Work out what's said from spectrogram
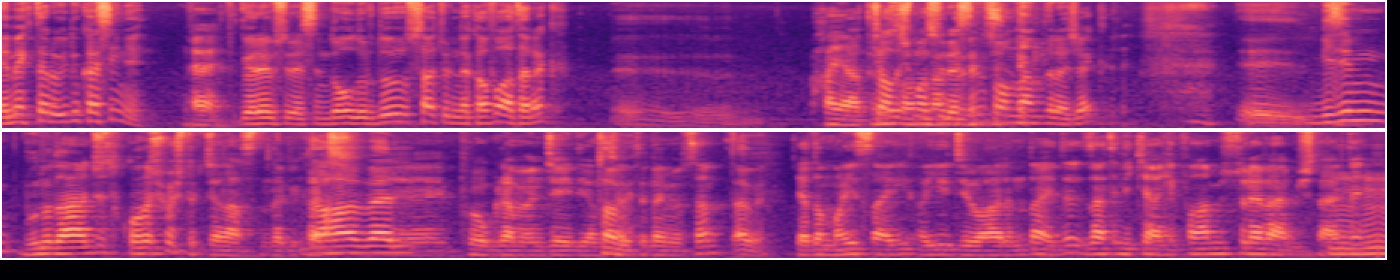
Emektar uydu Cassini. Evet. Görev süresinde olurdu. Satürn'e kafa atarak e, Hayatını çalışma süresini sonlandıracak. E, bizim Bunu daha önce konuşmuştuk Can aslında birkaç Daha evvel- e, program önceydi yanlış Tabii. hatırlamıyorsam. tabii Ya da Mayıs ayı, ayı civarındaydı. Zaten iki aylık falan bir süre vermişlerdi. Hı hı.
